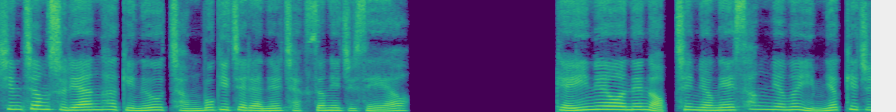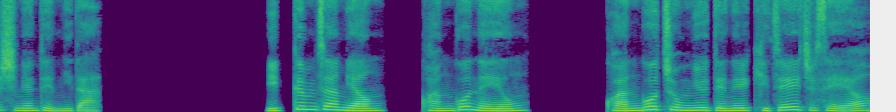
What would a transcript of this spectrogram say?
신청 수량 확인 후 정보 기재란을 작성해 주세요. 개인 회원은 업체명의 성명을 입력해 주시면 됩니다. 입금자명, 광고 내용, 광고 종류 등을 기재해 주세요.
